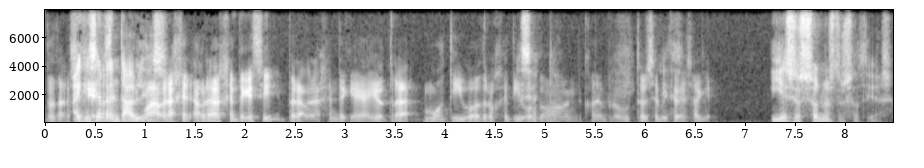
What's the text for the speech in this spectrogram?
Total. Hay que ser rentables. Bueno, habrá, gen- habrá gente que sí, pero habrá gente que hay otro motivo, otro objetivo con, con el producto o el servicio que saque. Y esos son nuestros socios.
